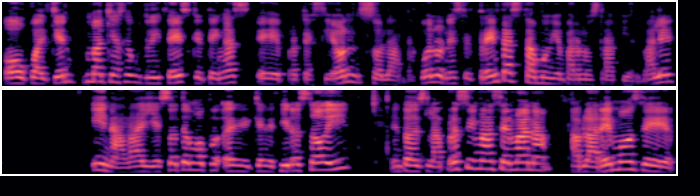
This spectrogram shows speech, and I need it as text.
o cualquier maquillaje que utilicéis que tengas eh, protección solar, ¿de acuerdo? En este 30 está muy bien para nuestra piel, ¿vale? Y nada, y eso tengo eh, que deciros hoy. Entonces, la próxima semana hablaremos de,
